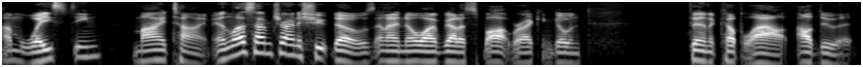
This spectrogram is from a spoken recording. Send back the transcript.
I'm wasting my time unless I'm trying to shoot does and I know I've got a spot where I can go and thin a couple out. I'll do it,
